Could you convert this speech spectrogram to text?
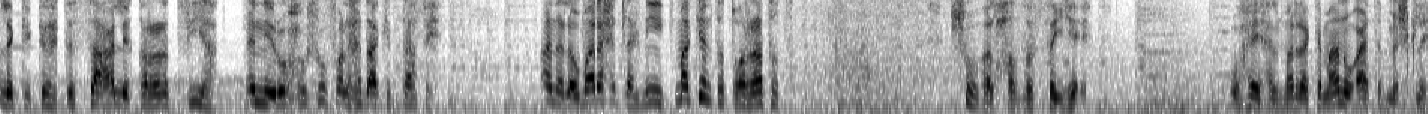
لك كرهت الساعة اللي قررت فيها إني روح وشوفه لهداك التافه. أنا لو ما رحت لهنيك ما كنت تورطت. شو هالحظ السيء؟ وهي هالمرة كمان وقعت بمشكلة.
